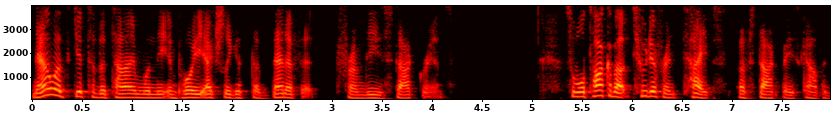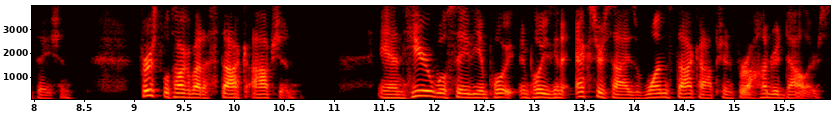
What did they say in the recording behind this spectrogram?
Now let's get to the time when the employee actually gets to benefit from these stock grants. So we'll talk about two different types of stock-based compensation. First, we'll talk about a stock option. And here we'll say the employee, is going to exercise one stock option for $100.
